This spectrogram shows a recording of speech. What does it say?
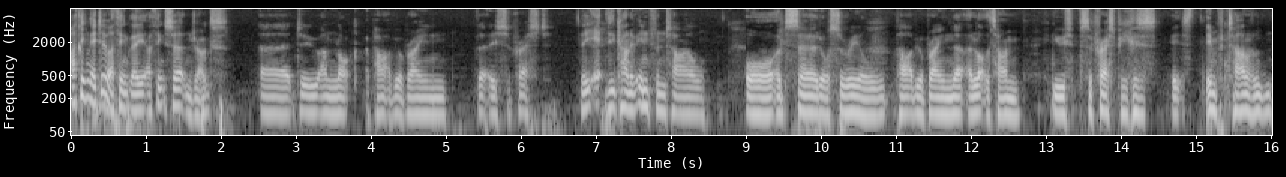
I think they do. I think they. I think certain drugs uh, do unlock a part of your brain that is suppressed. The the kind of infantile or absurd or surreal part of your brain that a lot of the time you suppress because it's infantile and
